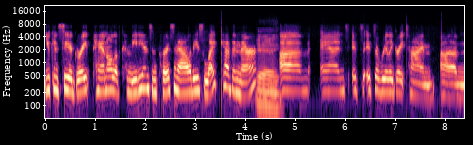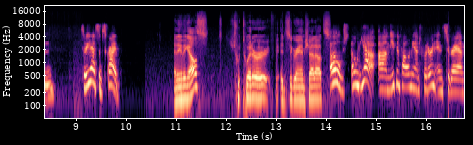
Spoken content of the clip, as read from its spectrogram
You can see a great panel of comedians and personalities like Kevin there. Yay. Um, and it's it's a really great time. Um, so yeah, subscribe. Anything else? Tw- Twitter, Instagram, shout outs? Oh, oh yeah. Um, you can follow me on Twitter and Instagram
